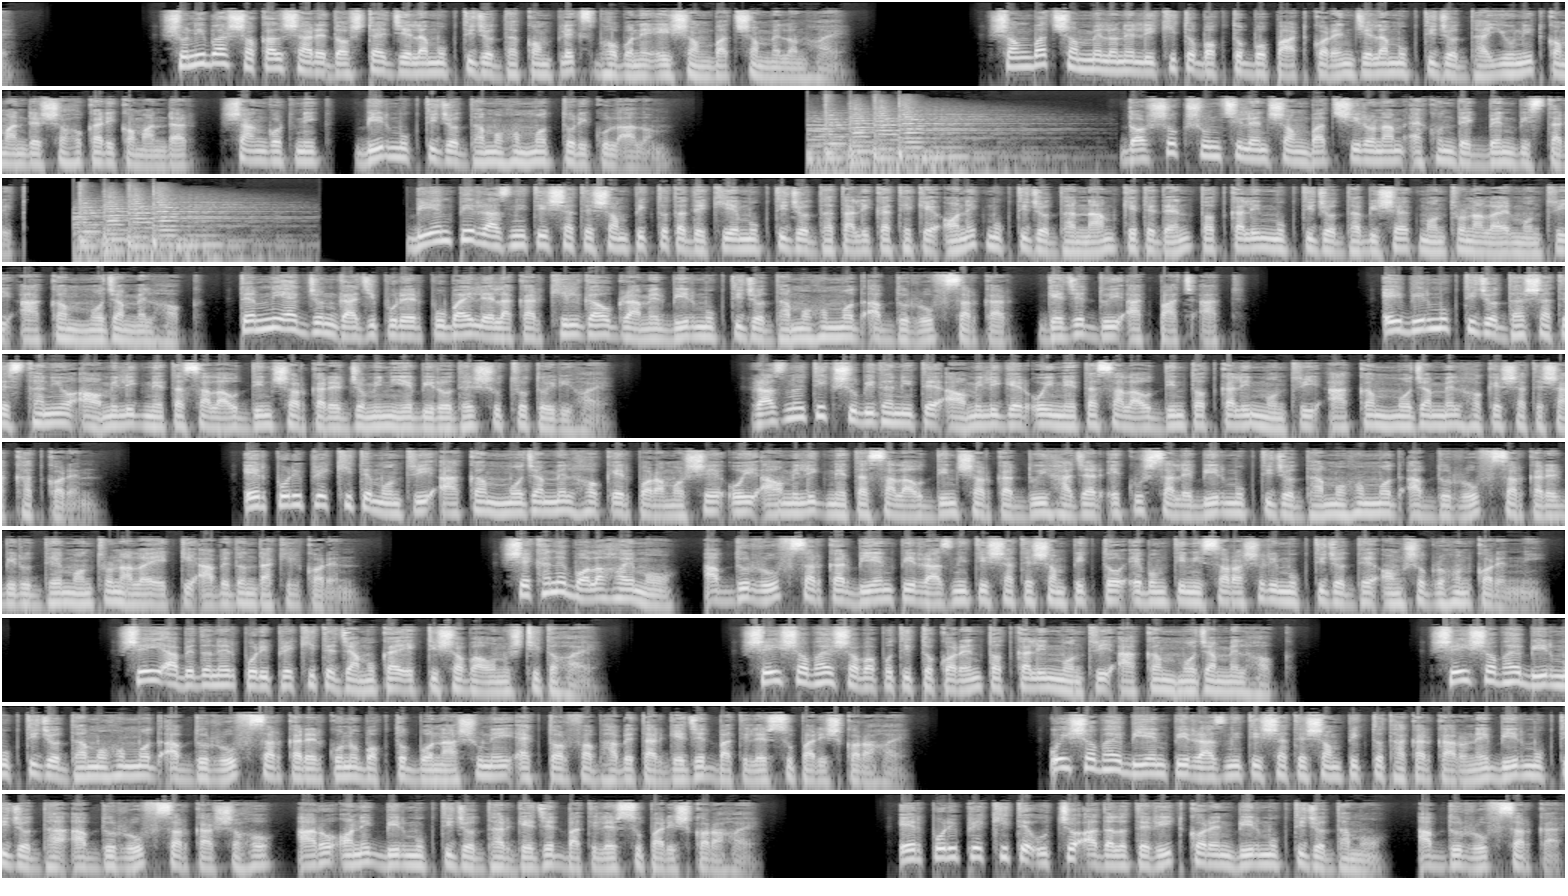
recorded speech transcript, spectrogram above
শনিবার সকাল সাড়ে দশটায় জেলা মুক্তিযোদ্ধা কমপ্লেক্স ভবনে এই সংবাদ সম্মেলন হয়। সংবাদ সম্মেলনে লিখিত বক্তব্য পাঠ করেন জেলা মুক্তিযোদ্ধা ইউনিট কমান্ডের সহকারী কমান্ডার, সাংগঠনিক, বীর মুক্তিযোদ্ধা মোহাম্মদ তরিকুল আলম। দর্শক শুনছিলেন সংবাদ শিরোনাম, এখন দেখবেন বিস্তারিত। বিএনপির রাজনীতির সাথে সম্পৃক্ততা দেখিয়ে মুক্তিযোদ্ধা তালিকা থেকে অনেক মুক্তিযোদ্ধার নাম কেটে দেন তৎকালীন মুক্তিযোদ্ধা বিষয়ক মন্ত্রণালয়ের মন্ত্রী আকাম মোজাম্মেল হক। তেমনি একজন গাজীপুরের পুবাইল এলাকার খিলগাঁও গ্রামের বীর মুক্তিযোদ্ধা মোহাম্মদ আব্দুর রুফ সরকার, গেজেট দুই আট পাঁচ আট। এই বীর মুক্তিযোদ্ধার সাথে স্থানীয় আওয়ামী লীগ নেতা সালাউদ্দিন সরকারের জমি নিয়ে বিরোধের সূত্র তৈরি হয়। রাজনৈতিক সুবিধা নিতে আওয়ামী লীগের ওই নেতা সালাউদ্দিন তৎকালীন মন্ত্রী আকাম মোজাম্মেল হকের সাথে সাক্ষাৎ করেন। এর পরিপ্রেক্ষিতে মন্ত্রী আকাম মোজাম্মেল হক এর পরামর্শে ওই আওয়ামী লীগ নেতা সালাউদ্দিন সরকার দুই হাজার একুশ সালে বীর মুক্তিযোদ্ধা মোহাম্মদ আব্দুর রুফ সরকারের বিরুদ্ধে মন্ত্রণালয়ে একটি আবেদন দাখিল করেন। সেখানে বলা হয়, মো. আব্দুর রুফ সরকার বিএনপির রাজনীতির সাথে সম্পৃক্ত এবং তিনি সরাসরি মুক্তিযুদ্ধে অংশগ্রহণ করেননি। সেই আবেদনের পরিপ্রেক্ষিতে জামুকায় একটি সভা অনুষ্ঠিত হয়। সেই সভায় সভাপতিত্ব করেন তৎকালীন মন্ত্রী আকাম মোজাম্মেল হক। সেই সভায় বীর মুক্তিযোদ্ধা মোহাম্মদ আব্দুর রুফ সরকারের কোনো বক্তব্য না শুনেই একতরফাভাবে তার গেজেট বাতিলের সুপারিশ করা হয়। ওই সভায় বিএনপির রাজনীতির সাথে সম্পৃক্ত থাকার কারণে বীর মুক্তিযোদ্ধা আব্দুর রুফ সরকার সহ আরও অনেক বীর মুক্তিযোদ্ধার গেজেট বাতিলের সুপারিশ করা হয়। এর পরিপ্রেক্ষিতে উচ্চ আদালতে রিট করেন বীর মুক্তিযোদ্ধা মো. আব্দুর রুফ সরকার।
